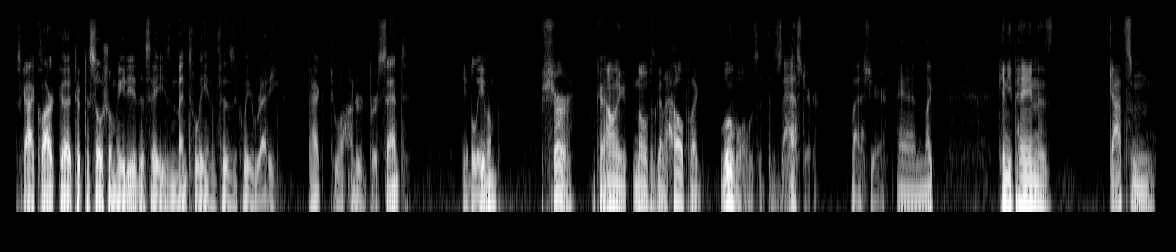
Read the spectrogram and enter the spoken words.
Skyy Clark uh, took to social media to say he's mentally and physically ready, back to 100%. Do you believe him? Sure, Okay. I don't know if it's going to help. Like Louisville was a disaster last year, and like Kenny Payne has got some,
